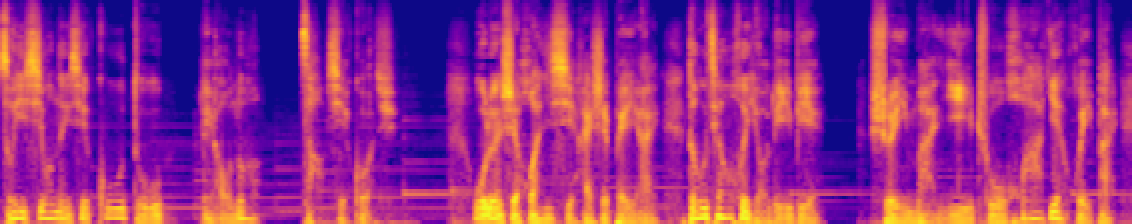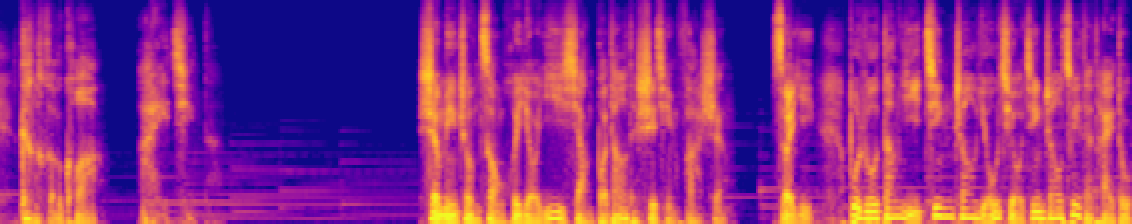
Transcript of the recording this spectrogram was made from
所以希望那些孤独寥落早些过去。无论是欢喜还是悲哀，都将会有离别。水满溢出，花艳会败，更何况爱情呢？生命中总会有意想不到的事情发生，所以不如当以今朝有酒今朝醉的态度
